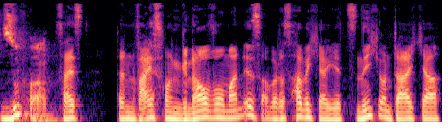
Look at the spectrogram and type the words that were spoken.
Super. Das heißt, dann weiß man genau, wo man ist, aber das habe ich ja jetzt nicht. Und da ich ja,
